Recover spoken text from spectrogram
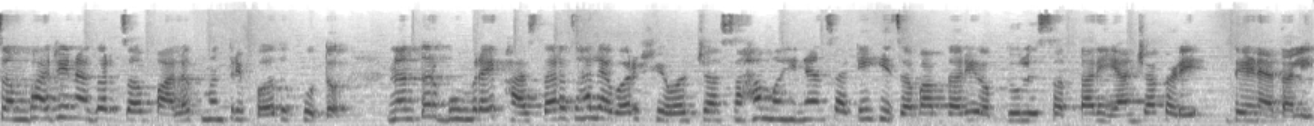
संभाजीनगरचं पालकमंत्रीपद होतं. नंतर भुमरे खासदार झाल्यावर शेवटच्या सहा महिन्यांसाठी ही जबाबदारी अब्दुल सत्तार यांच्याकडे देण्यात आली.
